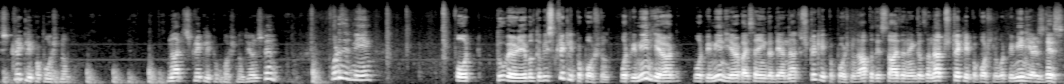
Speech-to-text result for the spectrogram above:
strictly proportional. Not strictly proportional. Do you understand? What does it mean for two variables to be strictly proportional? What we mean here, what we mean here by saying that they are not strictly proportional, opposite sides and angles are not strictly proportional. What we mean here is this.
